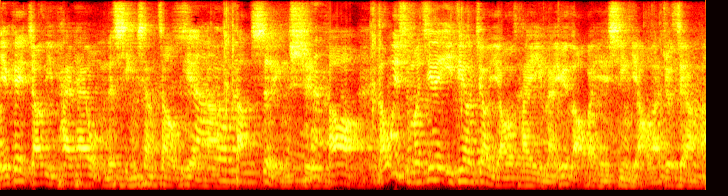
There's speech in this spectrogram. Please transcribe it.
也可以找你拍拍我们的形象照片啊啊，当摄影师哦。那为什么今天一定要叫姚彩颖呢？因为老板也姓姚啊，就这样了。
